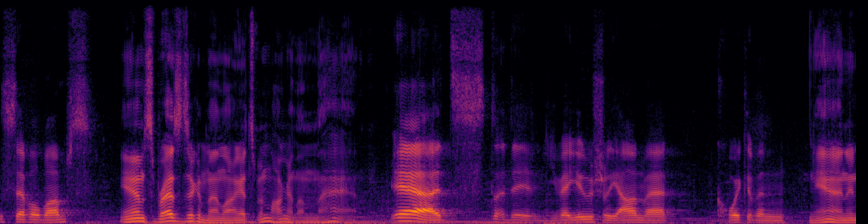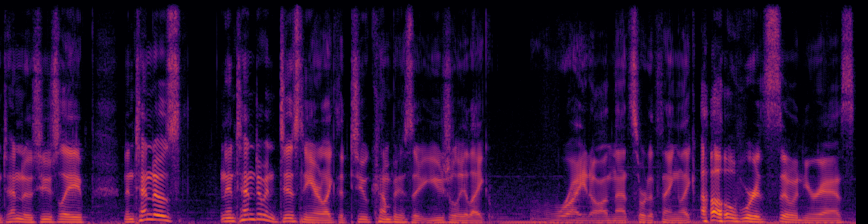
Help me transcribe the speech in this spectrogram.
Several months. Yeah, I'm surprised it took them that long. It's been longer than that. Yeah, it's they- they're usually on that quicker than Yeah, Nintendo's usually Nintendo's Nintendo and Disney are like the two companies that are usually like right on that sort of thing. Like, oh, we're suing your ass.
